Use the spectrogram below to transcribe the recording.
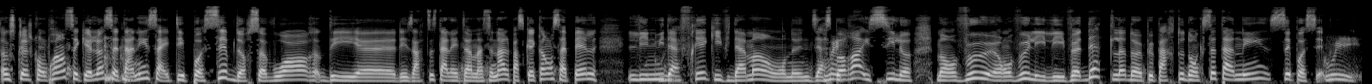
Donc, ce que je comprends, c'est que là, cette année, ça a été possible de recevoir des, euh, des artistes à l'international parce que quand on s'appelle les Nuits d'Afrique, évidemment, on a une diaspora ici, là, mais on veut, on veut les, les vedettes là, d'un peu partout. Donc, cette année, c'est possible. Oui,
